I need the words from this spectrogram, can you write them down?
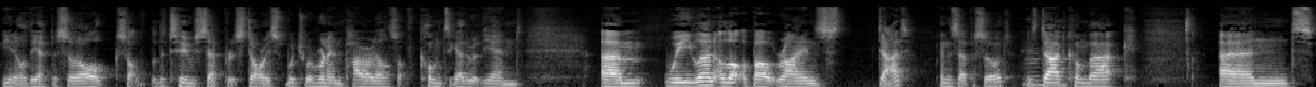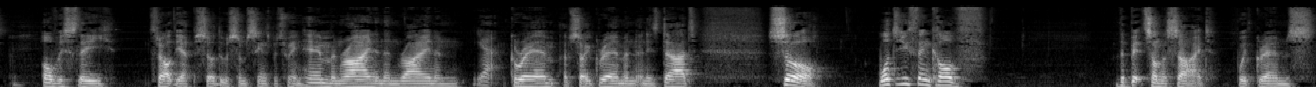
you know, the episode, all sort of the two separate stories, which were running parallel, sort of come together at the end. Um, we learnt a lot about Ryan's dad in this episode. His dad come back, and obviously throughout the episode there was some scenes between him and Ryan, and then Ryan and Yeah. Graham. I'm sorry, Graham and, and his dad. So, what did you think of the bits on the side with Graham's?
